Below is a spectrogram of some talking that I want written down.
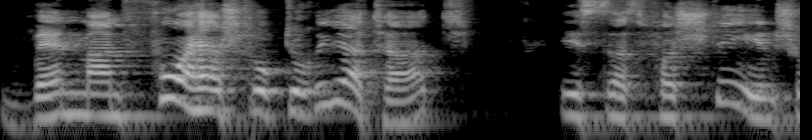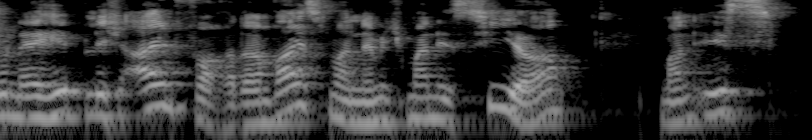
Wenn man vorher strukturiert hat, ist das Verstehen schon erheblich einfacher. Dann weiß man nämlich, man ist hier, man ist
